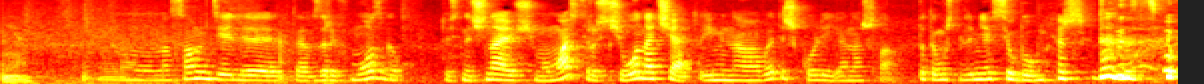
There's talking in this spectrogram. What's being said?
Ну, на самом деле это взрыв мозга. То есть начинающему мастеру с чего начать? Именно в этой школе я нашла. Потому что для меня все было неожиданностью.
